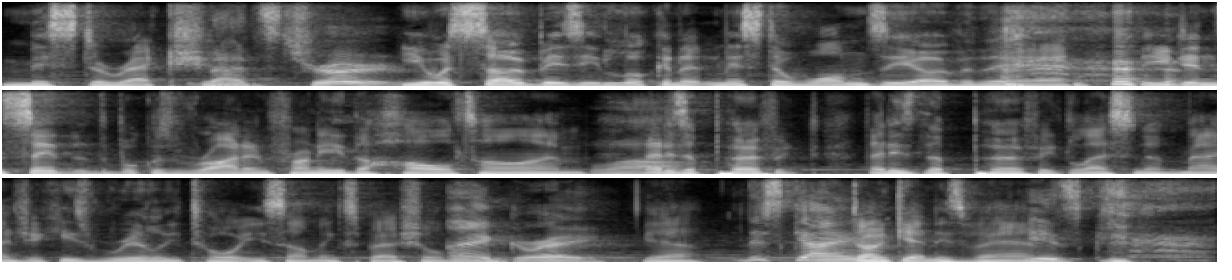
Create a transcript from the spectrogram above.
Misdirection. That's true. You were so busy looking at Mr. Wanzi over there that you didn't see that the book was right in front of you the whole time. Wow. That is a perfect. That is the perfect lesson of magic. He's really taught you something special. I There. agree. Yeah. This game Don't get in his van. is.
